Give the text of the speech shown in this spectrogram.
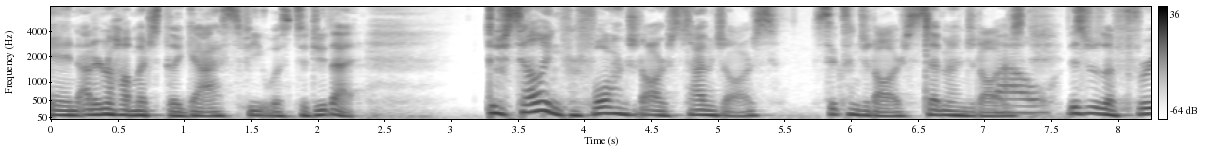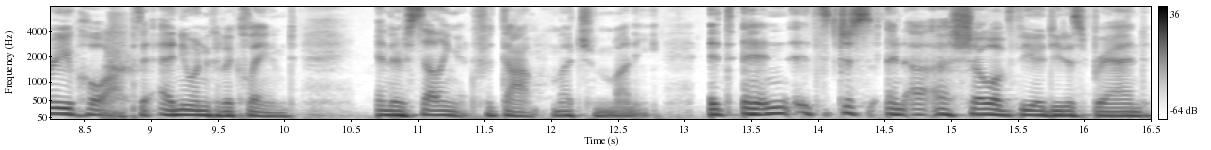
And I don't know how much the gas fee was to do that. They're selling for $400, $500, $600, $700. Wow. This was a free POAP that anyone could have claimed. And they're selling it for that much money. It, and it's just an, a a show of the Adidas brand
